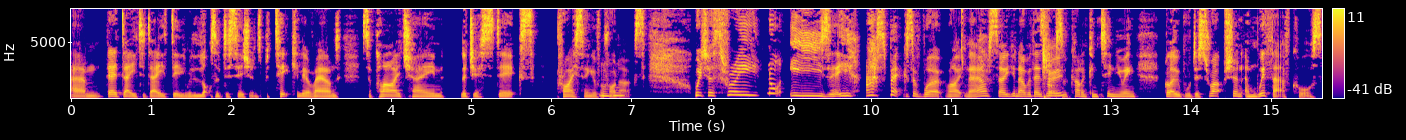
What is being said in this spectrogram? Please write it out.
um, their day to day is dealing with lots of decisions, particularly around supply chain, logistics, pricing of mm-hmm. products, which are three not easy aspects of work right now. So, you know, there's True. lots of kind of continuing global disruption. And with that, of course,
